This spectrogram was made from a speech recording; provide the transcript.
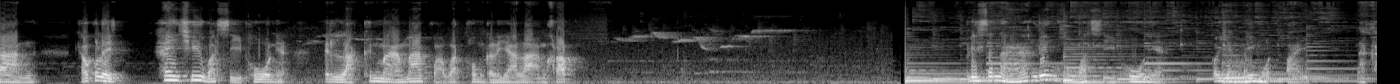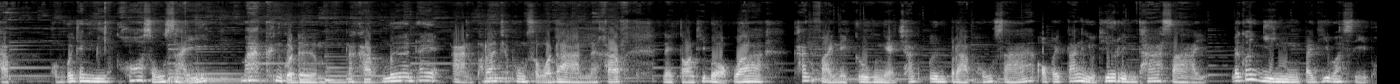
ดารเขาก็เลยให้ชื่อวัดศรีโพเนี่ยเป็นหลักขึ้นมามากกว่าวัดพรมกรยารามครับปริศนาเรื่องของวัดศรีโพเนี่ยก็ยังไม่หมดไปนะครับ ผมก็ยังมีข้อสงสัยมากขึ้นกว่าเดิมนะครับ เมื่อได้อ่านพระราชพงศาวดารนะครับ ในตอนที่บอกว่าางฝ่ายในกรุงเนี่ยชักปืนปราบหงษาออกไปตั้งอยู่ที่ริมท่าทราย แล้วก็ยิงไปที่วัดศรีโพ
